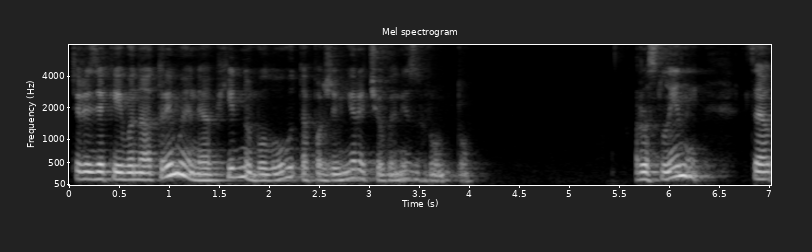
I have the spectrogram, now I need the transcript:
через який вона отримує необхідну вологу та поживні речовини з ґрунту. Рослини це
